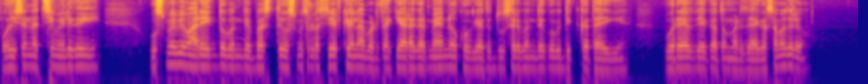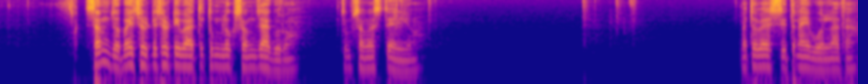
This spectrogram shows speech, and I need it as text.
पोजीशन अच्छी मिल गई, उसमें भी हमारे एक दो बंदे बचते उसमें थोड़ा सेफ़ खेलना पड़ता है कि यार अगर मैं नॉक हो गया तो दूसरे बंदे को भी दिक्कत आएगी। वो रेव देगा तो मर जाएगा, समझ रहे हो? समझो भाई छोटी छोटी बातें तुम लोग समझा करो। तुम समझते नहीं हो। मैं तो बस इतना ही बोलना था।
